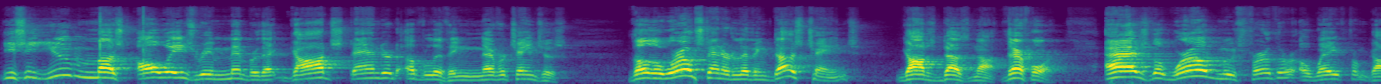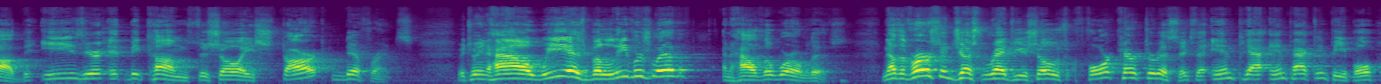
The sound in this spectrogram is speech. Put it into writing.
You see, you must always remember that God's standard of living never changes. Though the world's standard of living does change, God's does not. Therefore, as the world moves further away from God, the easier it becomes to show a stark difference between how we as believers live and how the world lives. Now, the verse I just read to you shows four characteristics that impact, impacting people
